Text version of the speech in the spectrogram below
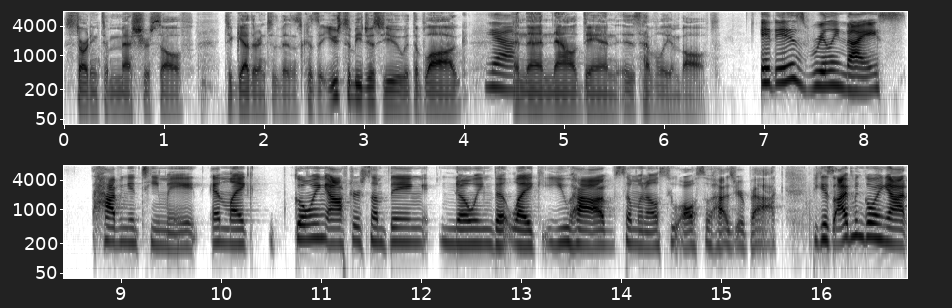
starting to mesh yourself together into the business? Because it used to be just you with the blog, Yeah. and then now Dan is heavily involved. it is really nice having a teammate and like going after something knowing that like you have someone else who also has your back because I've been going at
